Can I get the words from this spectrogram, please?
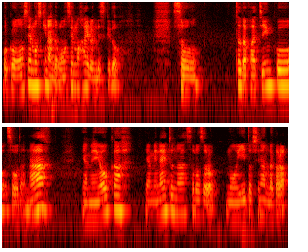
僕温泉も好きなんで温泉も入るんですけど、そう。ただパチンコ、そうだな。やめようか。やめないとな、そろそろ。もういい年なんだから。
